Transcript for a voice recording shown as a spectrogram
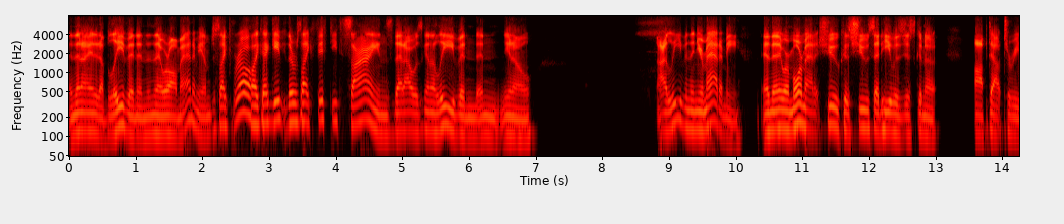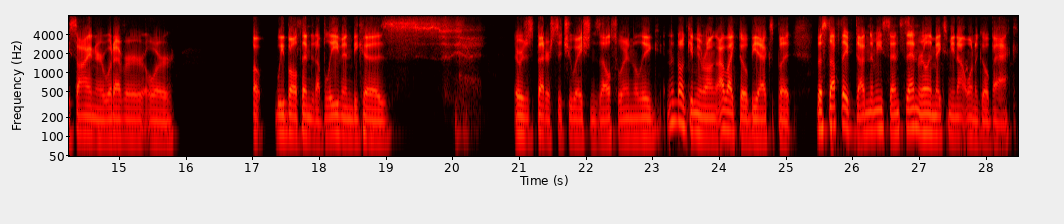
and then I ended up leaving. And then they were all mad at me. I'm just like, bro, like I gave there was like 50 signs that I was to leave, and and you know, I leave, and then you're mad at me. And then they were more mad at Shu because Shu said he was just to opt out to resign or whatever, or but we both ended up leaving because there were just better situations elsewhere in the league. And don't get me wrong, I liked OBX, but the stuff they've done to me since then really makes me not want to go back.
